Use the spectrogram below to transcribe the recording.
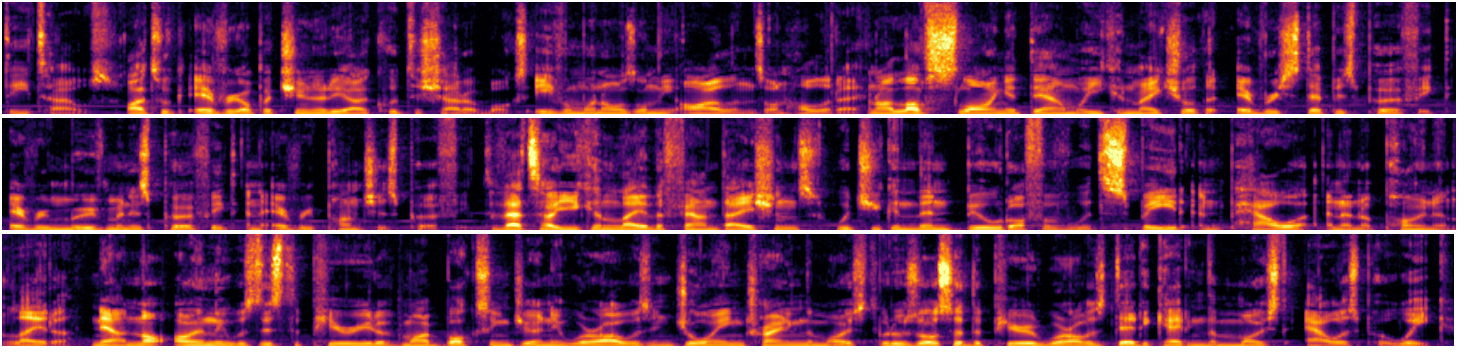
details. I took every opportunity I could to shadow box, even when I was on the islands on holiday. And I love slowing it down where you can make sure that every step is perfect, every movement is perfect, and every punch is perfect. That's how you can lay the foundations, which you can then build off of with speed and power and an opponent later. Now, not only was this the period of my boxing journey where I was enjoying training the most, but it was also the period where I was dedicating the most hours per week.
